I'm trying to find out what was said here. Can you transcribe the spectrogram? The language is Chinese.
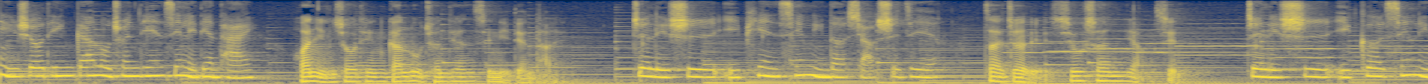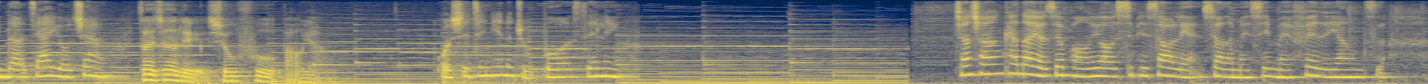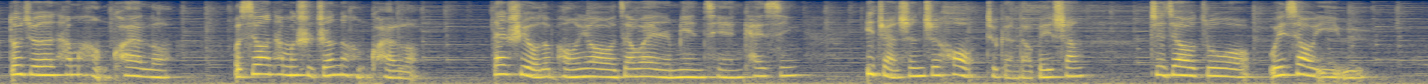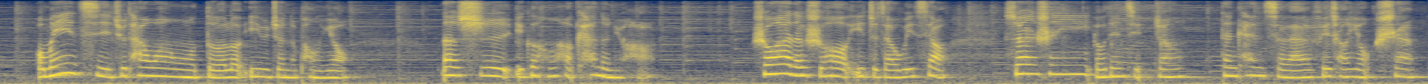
欢迎收听甘露春天心理电台。欢迎收听甘露春天心理电台。这里是一片心灵的小世界，在这里修身养性。这里是一个心灵的加油站，在这里修复保养。我是今天的主播 c e l i n e 常常看到有些朋友嬉皮笑脸，笑得没心没肺的样子。都觉得他们很快乐，我希望他们是真的很快乐。但是有的朋友在外人面前开心，一转身之后就感到悲伤，这叫做微笑抑郁。我们一起去探望了得了抑郁症的朋友，那是一个很好看的女孩，说话的时候一直在微笑，虽然声音有点紧张，但看起来非常友善。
